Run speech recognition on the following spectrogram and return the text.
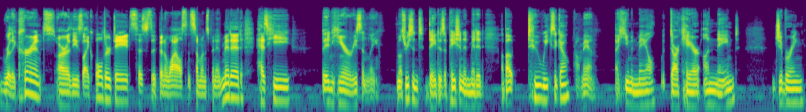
really current? Are these like older dates? Has it been a while since someone's been admitted? Has he been here recently? The most recent date is a patient admitted about two weeks ago. Oh man. a human male with dark hair, unnamed, gibbering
